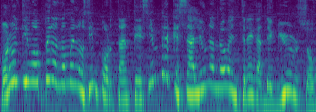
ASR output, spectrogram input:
Por último, pero no menos importante, siempre que sale una nueva entrega de Gears of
